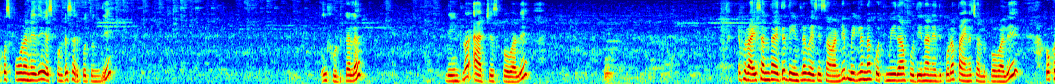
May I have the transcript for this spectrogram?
ఒక స్పూన్ అనేది వేసుకుంటే సరిపోతుంది. ఈ ఫుడ్ కలర్ దీంట్లో యాడ్ చేసుకోవాలి. ఇప్పుడు రైస్ అంతా అయితే దీంట్లో వేసేసామండి. మిగిలిన కొత్తిమీర పుదీనా అనేది కూడా పైన చల్లుకోవాలి. ఒక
